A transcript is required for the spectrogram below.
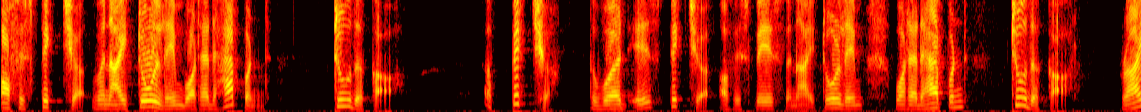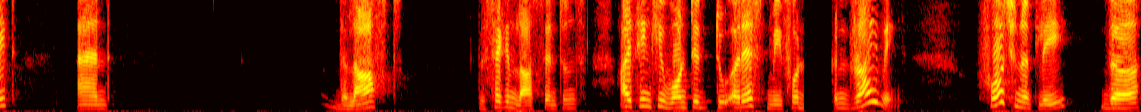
office picture when I told him what had happened to the car. A picture the word is picture of his face when I told him what had happened to the car right? And the last the second last sentence I think he wanted to arrest me for driving. Fortunately the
